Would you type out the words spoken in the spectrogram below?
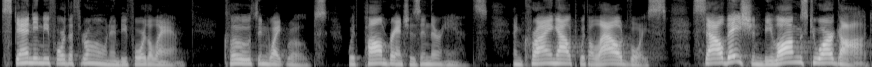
standing before the throne and before the Lamb, clothed in white robes, with palm branches in their hands, and crying out with a loud voice Salvation belongs to our God,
